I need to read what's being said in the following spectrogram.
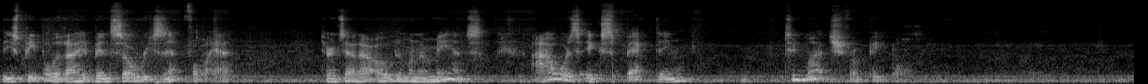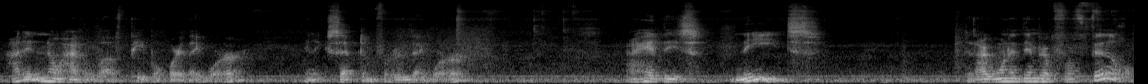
These people that I had been so resentful at, turns out I owed them an amends. I was expecting too much from people. I didn't know how to love people where they were and accept them for who they were. I had these needs that I wanted them to fulfill.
